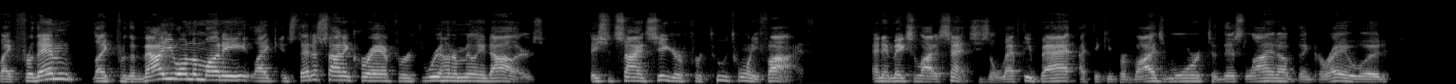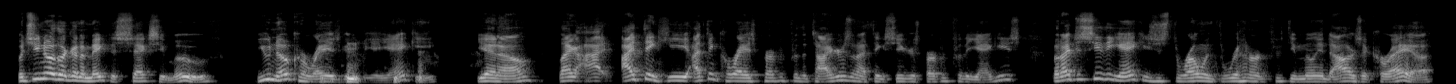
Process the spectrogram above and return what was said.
Like for them, like for the value on the money, like instead of signing Correa for three hundred million dollars, they should sign Seager for two twenty five, and it makes a lot of sense. He's a lefty bat. I think he provides more to this lineup than Correa would. But you know they're going to make the sexy move. You know Correa is going to be a Yankee. You know, like I, I think he, I think Correa is perfect for the Tigers, and I think Seager's perfect for the Yankees. But I just see the Yankees just throwing three hundred and fifty million dollars at Correa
